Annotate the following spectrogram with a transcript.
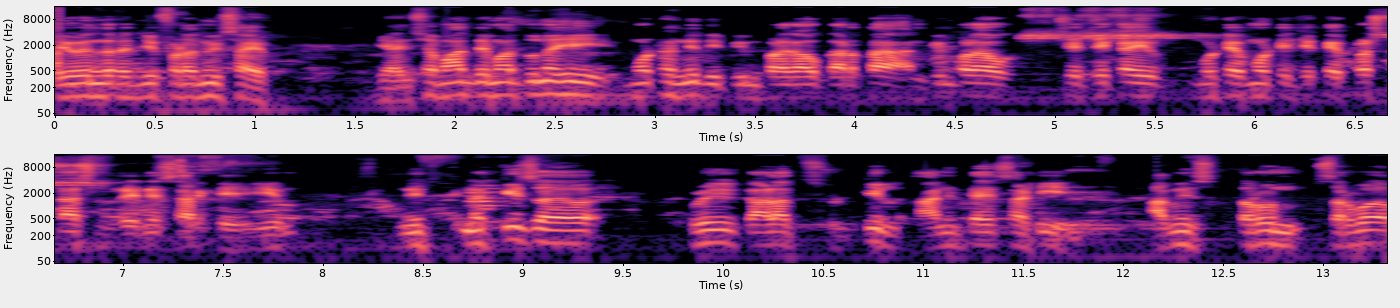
देवेंद्रजी फडणवीस साहेब यांच्या माध्यमातूनही मोठा निधी पिंपळगाव करता आणि पिंपळगावचे जे काही मोठे मोठे जे काही प्रश्न असतील ड्रेनेजसारखे हे नि- नक्कीच पुढील काळात सुटतील. आणि त्यासाठी आम्ही तरुण सर्व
